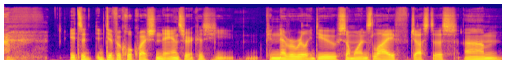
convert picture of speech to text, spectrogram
it's a difficult question to answer because you can never really do someone's life justice. Um,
